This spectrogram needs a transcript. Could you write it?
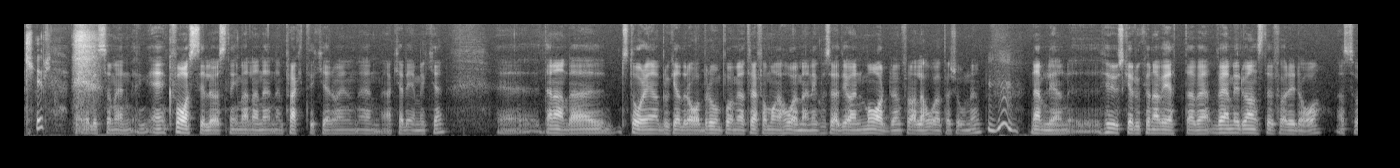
Kul. Det är liksom en, en kvasilösning mellan en, en praktiker och en, en akademiker. Eh, den andra storyn jag brukar dra, beroende på om jag träffar många HR-människor, så är att jag är en mardröm för alla HR-personer. Mm -hmm. Nämligen, hur ska du kunna veta vem, vem, är du anställd för idag? Alltså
